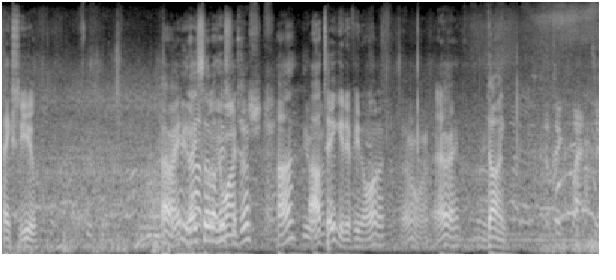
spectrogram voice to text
Thanks to you. All right, Maybe nice not, little though. You history. want this? Huh? You I'll want take it if you don't want it. I don't want it. All right. Done. I'll take flat too.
